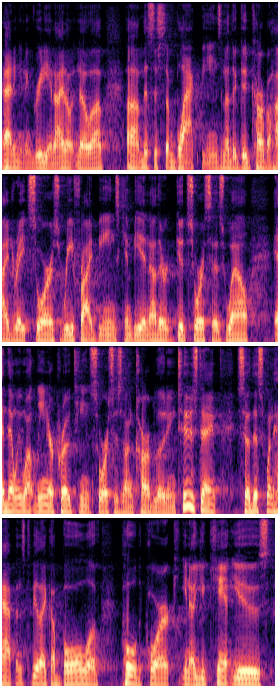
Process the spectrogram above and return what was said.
adding an ingredient I don't know of. Um, this is some black beans, another good carbohydrate source. Refried beans can be another good source as well. And then we want leaner protein sources on Carb Loading Tuesday. So this one happens to be like a bowl of pulled pork. You know, you can't use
